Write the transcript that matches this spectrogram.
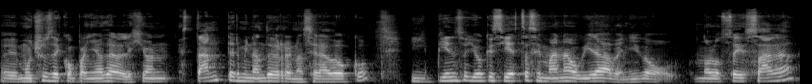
eh, muchos de compañeros de la Legión están terminando de renacer a Doko. Y pienso yo que si esta semana hubiera venido, no lo sé, Saga,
